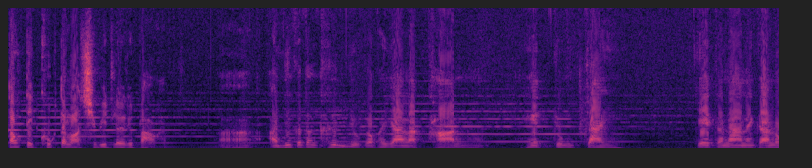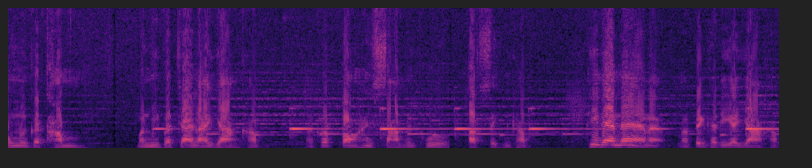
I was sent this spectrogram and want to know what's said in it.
ต้องติดคุกตลอดชีวิตเลยหรือเปล่าครับ อ่าอันนี้ก็ต้องขึ้นอยู่กับพยานหลักฐานนะเหตุจูงใจ เจตนาในการลงมือกระทำ มันมีปัจจัยหลายอย่างครับ แล้วก็ต้องให้ศาลเป็นผู้ตัดสินครับ ที่แน่ๆน่ะมันเป็นคดีอาญาครับ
